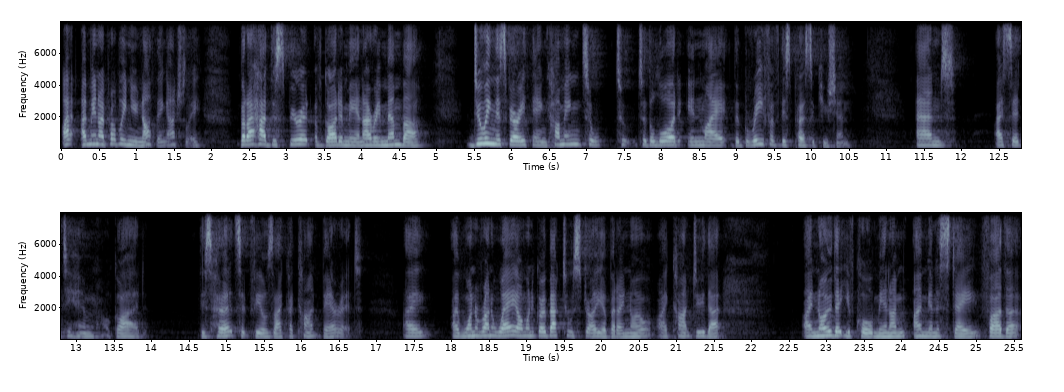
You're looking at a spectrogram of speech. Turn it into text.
I, I mean, I probably knew nothing actually, but I had the Spirit of God in me, and I remember doing this very thing, coming to, to, to the Lord in my, the grief of this persecution. And I said to him, Oh God, this hurts. It feels like I can't bear it. I, I want to run away. I want to go back to Australia, but I know I can't do that. I know that you've called me and I'm, I'm going to stay. Father,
